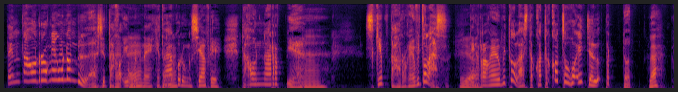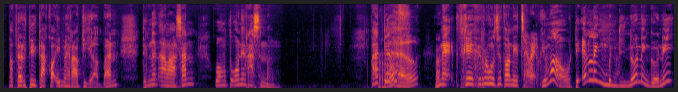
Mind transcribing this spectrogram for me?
Ten tahun 2016 ditakoki Eh, eh. meneh. Kita Eh. aku dong siap deh. Tahun ngarep ya. nah. Skip tahun 2017. Iya. Ting 2017 teko-teko cowoknya jaluk pedot. Lah, Kabar ditakoki meh rabi kapan dengan alasan wong tuane ra seneng. Padahal Hah? nek krungu citone cewek kuwi mau DN ling mendino ning gone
